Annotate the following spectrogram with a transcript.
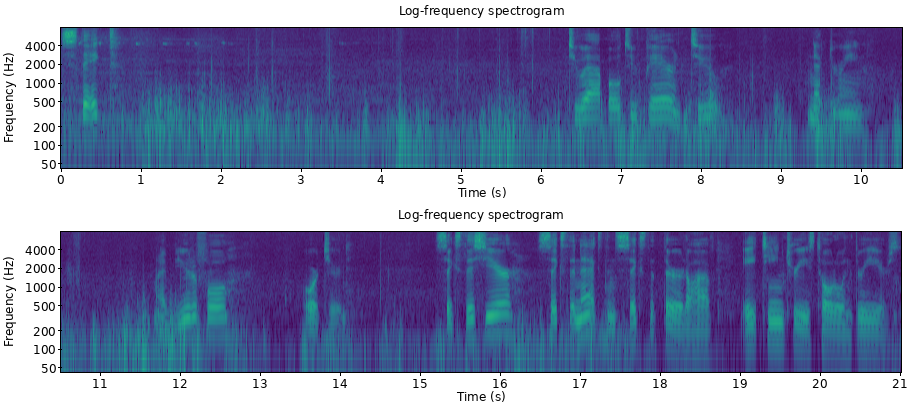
staked, two apple, two pear, and two nectarine. My beautiful orchard. Six this year, six the next, and six the third. I'll have 18 trees total in three years.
